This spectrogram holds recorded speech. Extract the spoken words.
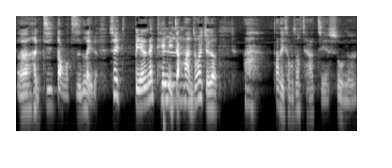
呃很激动之类的，所以别人在听你讲话，嗯、你就会觉得啊，到底什么时候才要结束呢？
